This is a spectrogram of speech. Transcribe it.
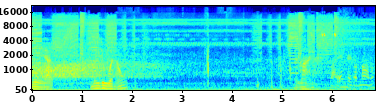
นี่นะครับ ไม่รวนเอาไม่ว่านะหลายเอ็นเลยกลับมาเนาะ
